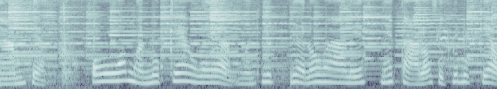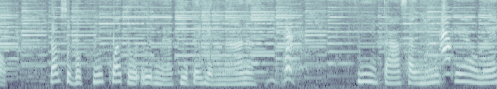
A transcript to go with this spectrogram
งามแก้วโอ้เหมือนลูกแก้วเลยอะเหมือนที่ใหญ่โลวาเลยในตาเราสิคือลูกแก้วเราสิบ่คือกล้วยตัวอื่นแหมพี่เคยเห็นมาน่ะนี่ตาใส่เหมือนลูกแก้วเลย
